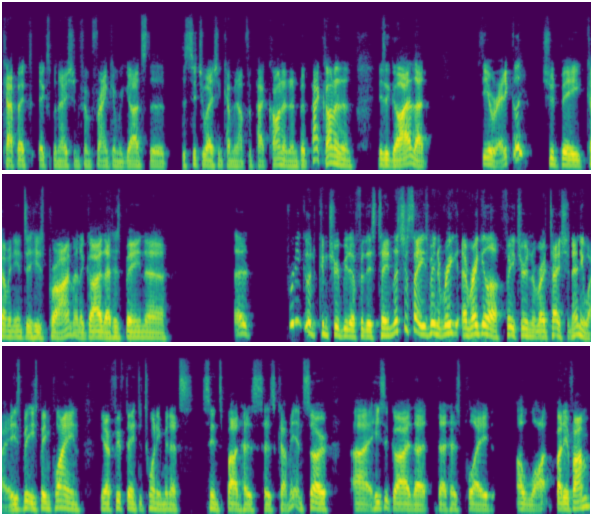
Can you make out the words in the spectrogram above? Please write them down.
cap ex- explanation from Frank in regards to the situation coming up for Pat Connaughton. But Pat Connaughton is a guy that theoretically should be coming into his prime and a guy that has been a, a pretty good contributor for this team. Let's just say he's been a, reg- a, regular feature in the rotation anyway. He's been, he's been playing, you know, 15 to 20 minutes since Bud has has come in. So uh, he's a guy that that has played a lot. But if I'm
